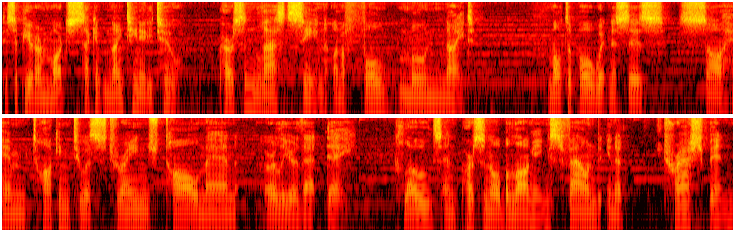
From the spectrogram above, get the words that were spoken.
Disappeared on March 2nd, 1982. Person last seen on a full moon night. Multiple witnesses saw him talking to a strange, tall man earlier that day. Clothes and personal belongings found in a trash bin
